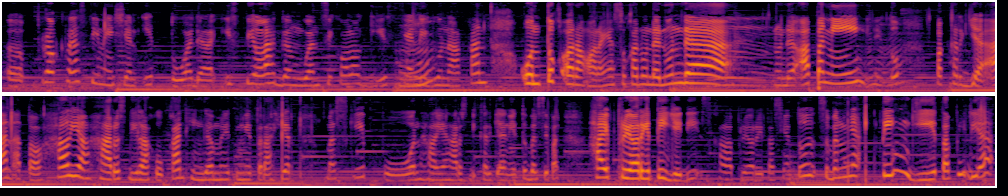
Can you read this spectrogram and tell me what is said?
eh, procrastination itu adalah istilah gangguan psikologis yang Hmm. digunakan untuk orang-orang yang suka nunda-nunda. Hmm. Nunda apa nih? Hmm. Itu pekerjaan atau hal yang harus dilakukan hingga menit-menit terakhir meskipun hal yang harus dikerjakan itu bersifat high priority jadi skala prioritasnya tuh sebenarnya tinggi tapi dia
